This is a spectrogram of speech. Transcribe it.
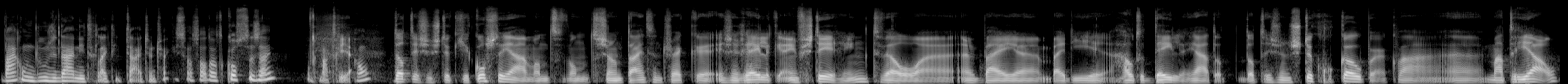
Waarom doen ze daar niet gelijk die Titan Track? Is dat, zal dat kosten zijn? Materiaal? Dat is een stukje kosten, ja. Want, want zo'n Titan Track eh, is een redelijke investering. Terwijl eh, eh, bij, bij die houten delen, ja, dat, dat is een stuk goedkoper qua materiaal.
